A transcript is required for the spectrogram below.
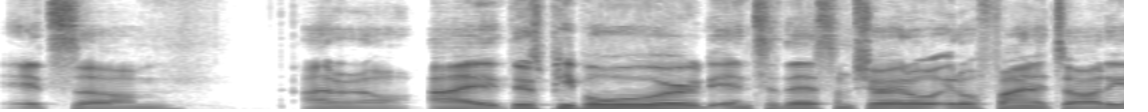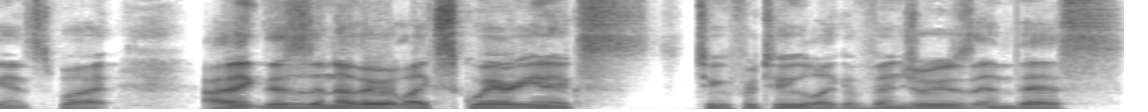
it's um I don't know. I there's people who are into this. I'm sure it'll it'll find its audience, but I think this is another like Square Enix two for two, like Avengers and this.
